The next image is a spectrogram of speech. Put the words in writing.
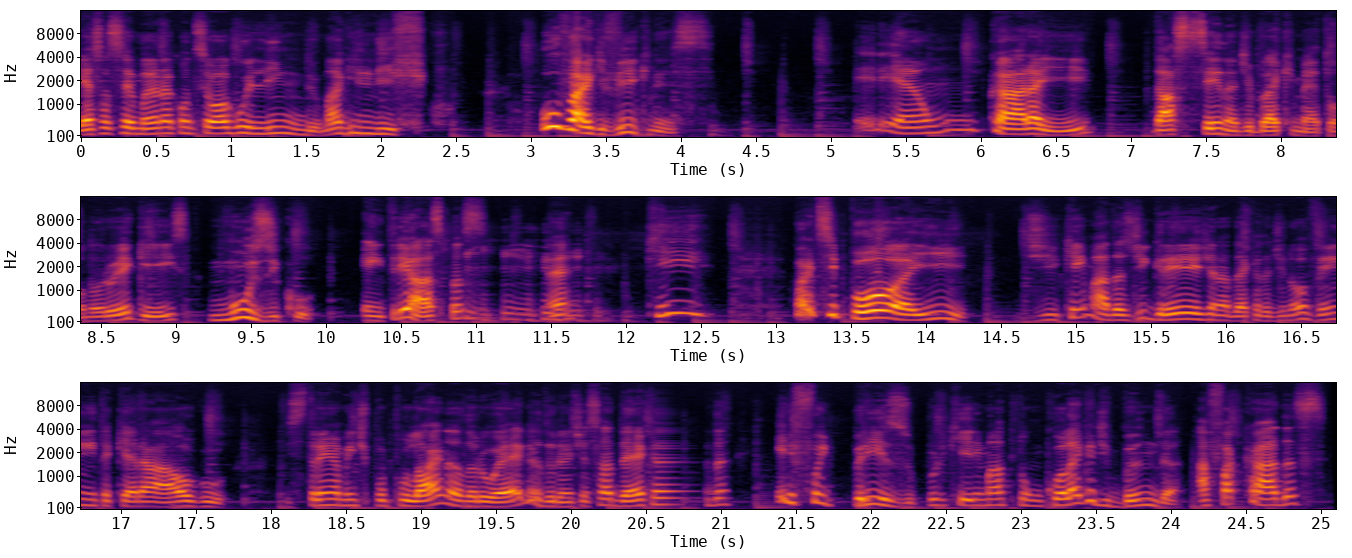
E essa semana aconteceu algo lindo, magnífico. O Varg Vikernes, ele é um cara aí da cena de black metal norueguês, músico, entre aspas, né, que participou aí de queimadas de igreja na década de 90, que era algo estranhamente popular na Noruega durante essa década. Ele foi preso porque ele matou um colega de banda a facadas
